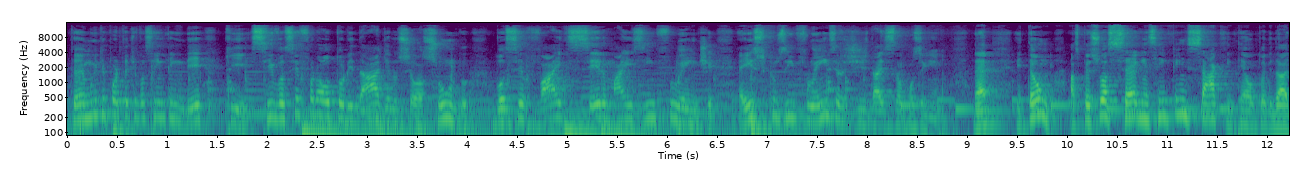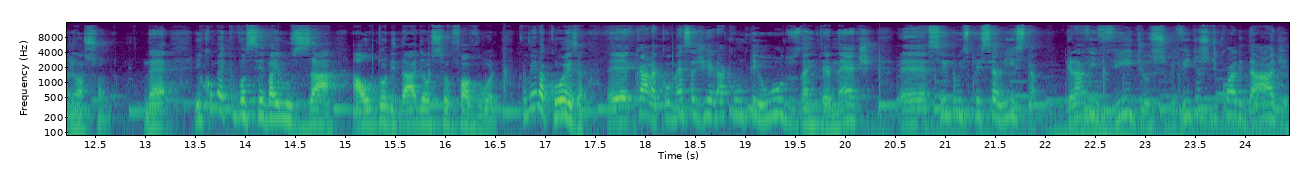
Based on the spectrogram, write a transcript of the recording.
Então é muito importante você entender que se você for autoridade no seu assunto, você vai ser mais influente. É isso que os influencers digitais estão conseguindo, né? Então as pessoas seguem sem pensar quem tem autoridade no assunto né? E como é que você vai usar a autoridade ao seu favor? Primeira coisa, é, cara, começa a gerar conteúdos na internet é, sendo um especialista. Grave vídeos, vídeos de qualidade,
